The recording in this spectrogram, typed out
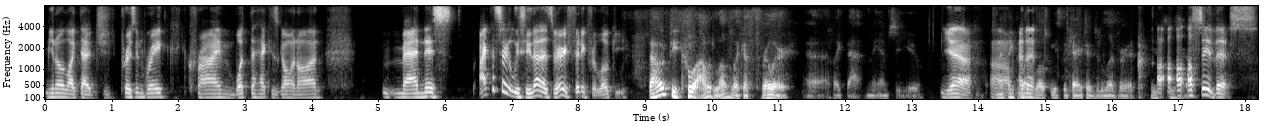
you know, like that j- prison break crime, what the heck is going on? Madness. I could certainly see that. It's very fitting for Loki. That would be cool. I would love like a thriller uh, like that in the MCU. Yeah, And I um, think like then Loki's the character to deliver it. I'll, I'll say this:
